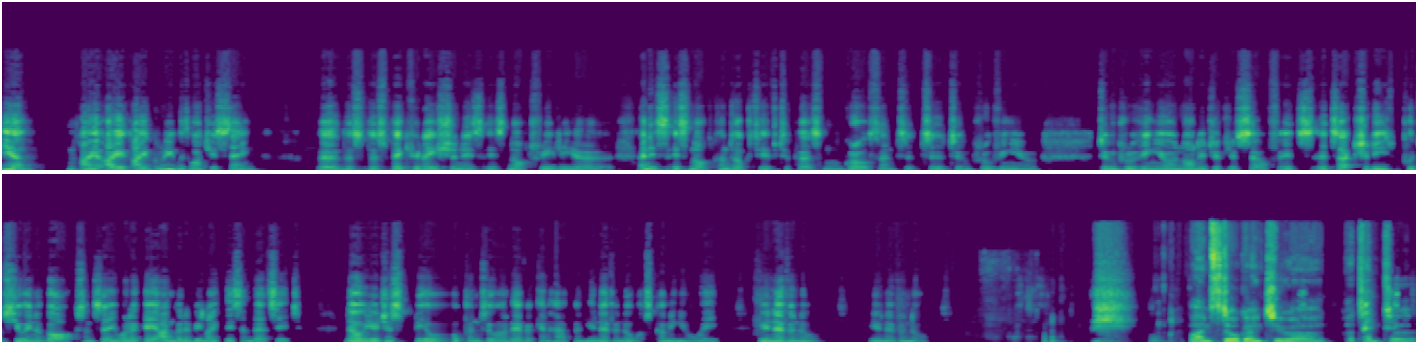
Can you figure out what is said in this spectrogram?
Yeah, I, I, I agree with what you're saying. Uh, the, the speculation is, is not really, uh, and it's it's not conductive to personal growth and to, to, to improving your to improving your knowledge of yourself. It's it's actually puts you in a box and saying, well, okay, I'm going to be like this and that's it. No, you just be open to whatever can happen. You never know what's coming your way. You never know. You never know. But I'm still going to uh, attempt to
